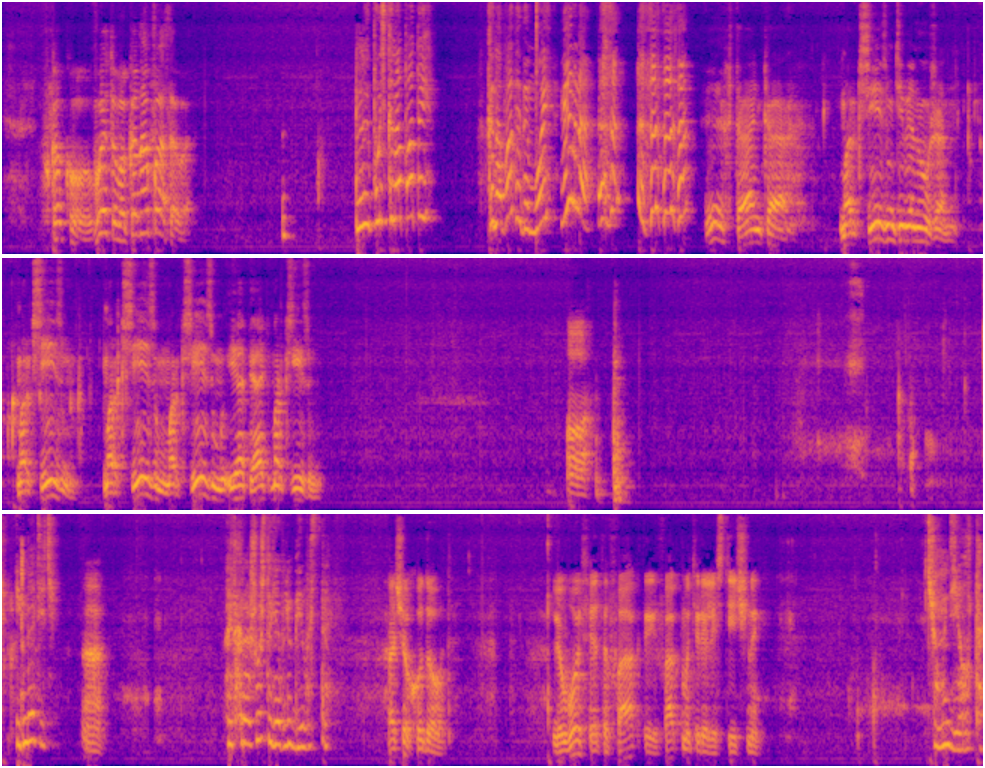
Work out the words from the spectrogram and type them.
В какого? В этого Конопатова? Ну и пусть Конопатый. Конопатый ты мой, верно? Эх, Танька, марксизм тебе нужен. Марксизм, марксизм, марксизм и опять марксизм. О. Игнатьич. А. Это хорошо, что я влюбилась-то. А что худого-то? Любовь – это факт, и факт материалистичный. В чем и дело-то?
